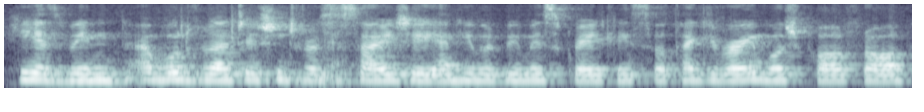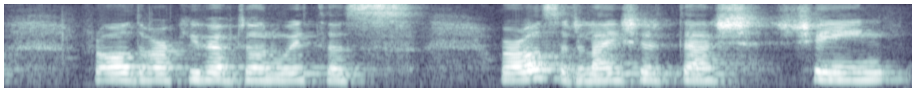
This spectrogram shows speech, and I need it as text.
He has been a wonderful addition to our yeah. society and he will be missed greatly. So thank you very much, Paul, for all, for all the work you have done with us. We're also delighted that Shane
